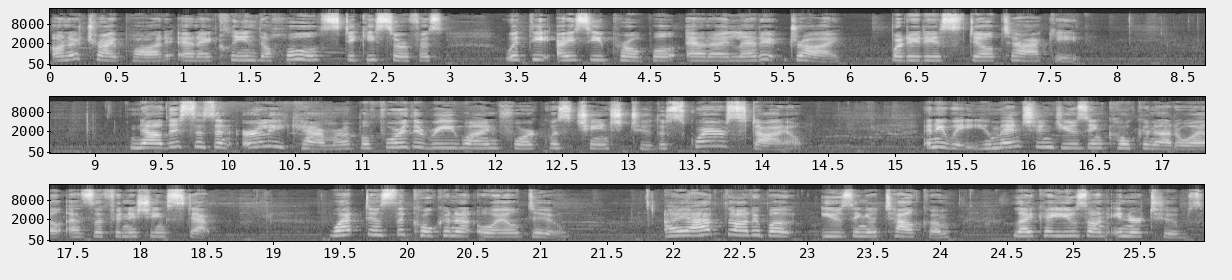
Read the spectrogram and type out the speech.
on a tripod and I cleaned the whole sticky surface with the isopropyl and I let it dry, but it is still tacky. Now, this is an early camera before the rewind fork was changed to the square style. Anyway, you mentioned using coconut oil as the finishing step. What does the coconut oil do? I had thought about using a talcum like I use on inner tubes,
